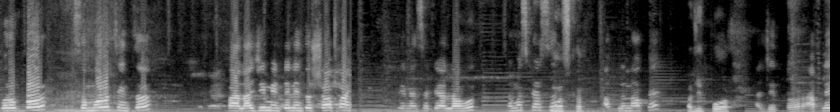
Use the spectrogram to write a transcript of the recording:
बरोबर समोरच यांचं बालाजी मेंटल यांचं शॉप आहे. देण्यासाठी आलो आहोत. नमस्कार सर नमस्कार. आपलं नाव काय? अजित पवार. अजित पवार. आपले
